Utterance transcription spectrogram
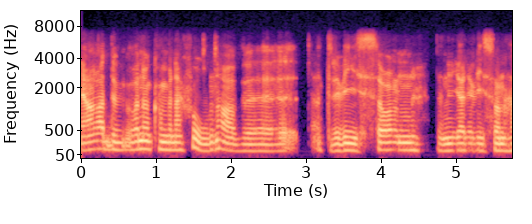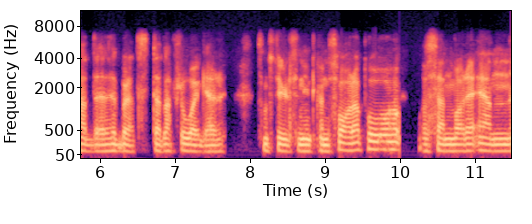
Ja, det var någon kombination av eh, att revisorn, den nya revisorn hade börjat ställa frågor som styrelsen inte kunde svara på. Och sen var det en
